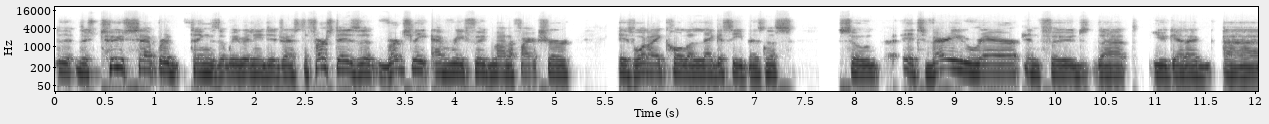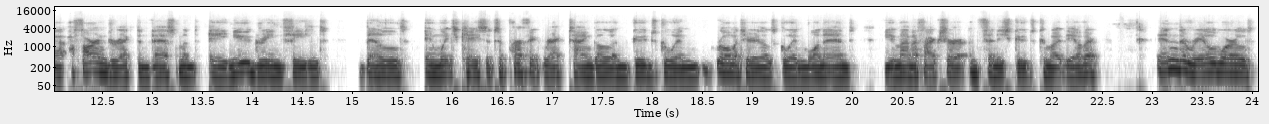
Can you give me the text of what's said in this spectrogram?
There's two separate things that we really need to address. The first is that virtually every food manufacturer is what i call a legacy business. So it's very rare in food that you get a, uh, a foreign direct investment a new greenfield build, in which case it's a perfect rectangle and goods go in, raw materials go in one end, you manufacture and finished goods come out the other. In the real world,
